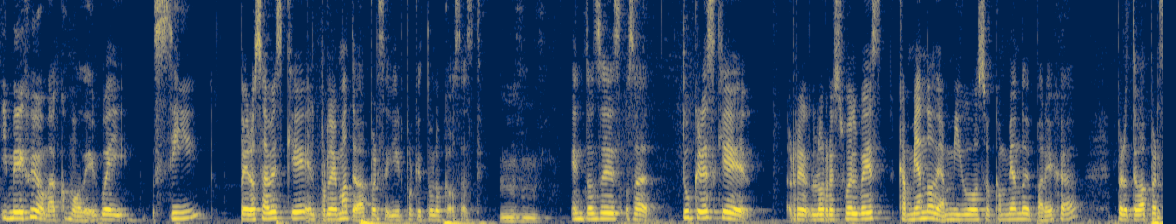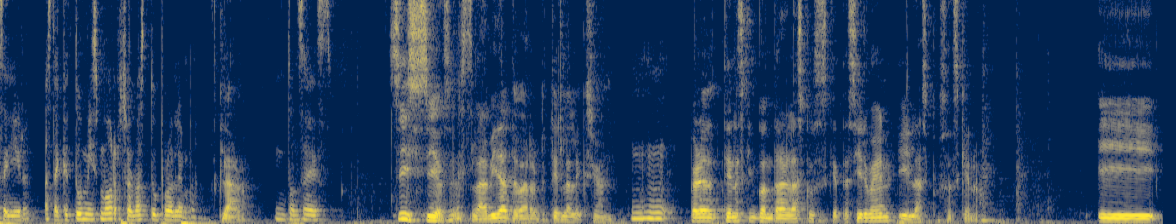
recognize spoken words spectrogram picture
Y me dijo mi mamá como de, güey, sí, pero ¿sabes qué? El problema te va a perseguir porque tú lo causaste. Entonces, o sea, tú crees que re- lo resuelves cambiando de amigos o cambiando de pareja, pero te va a perseguir hasta que tú mismo resuelvas tu problema. Claro. Entonces, Sí, sí, sí, o sea, Pues sí. la vida te va a repetir la lección. ujú, Pero tienes que encontrar las cosas que te sirven y las cosas que no. Y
